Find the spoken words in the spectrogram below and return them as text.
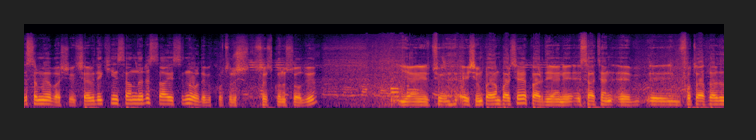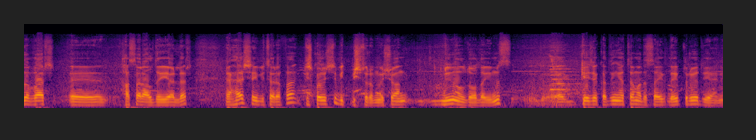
ısırmaya başlıyor. Çevredeki insanların sayesinde orada bir kurtuluş söz konusu oluyor. Yani eşim paramparça yapardı yani zaten e, e, fotoğraflarda da var e, hasar aldığı yerler. Yani her şey bir tarafa psikolojisi bitmiş durumda. Şu an dün oldu olayımız. E, Gece kadın yatamadı sayıklayıp duruyordu yani.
